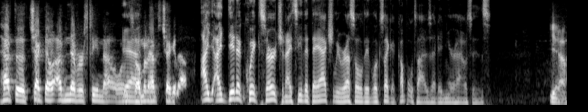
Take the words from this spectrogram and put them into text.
have to check that. I've never seen that one, Yeah. so I'm gonna have to check it out. I, I did a quick search and I see that they actually wrestled. It looks like a couple times at in your houses. Yeah.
